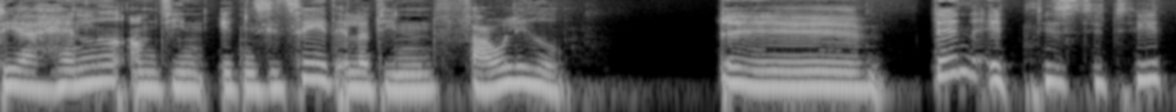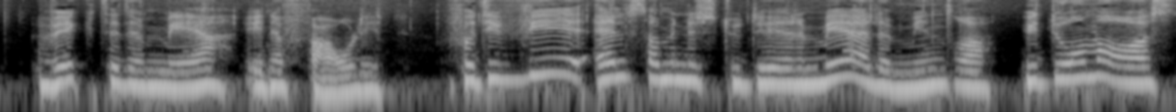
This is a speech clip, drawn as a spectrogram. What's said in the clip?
det har handlet om din etnicitet eller din faglighed? Øh, den etnicitet vægter det mere end er fagligt. Fordi vi alle sammen er studerende, mere eller mindre. Vi dummer os,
